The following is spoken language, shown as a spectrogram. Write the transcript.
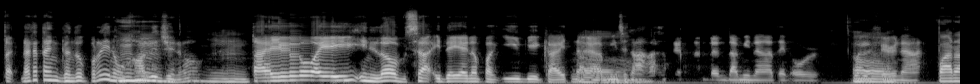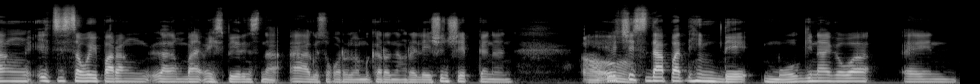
ta- dati tayong ganito pa rin, nung Mhm. college, eh, no? Mhm. Tayo ay in love sa ideya ng pag-ibig kahit na Oo. minsan nakakasakit ang damdamin natin or welfare na. parang it's just a way parang lang may experience na ah gusto ko lang magkaroon ng relationship ganun. Oo. Which is dapat hindi mo ginagawa. And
